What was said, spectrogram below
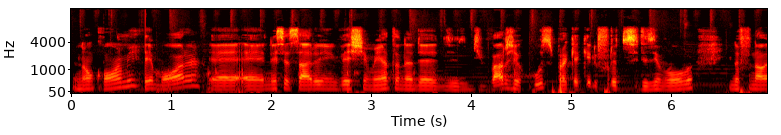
não come, demora, é, é necessário investimento né, de, de, de, vários recursos para que aquele fruto se desenvolva e no final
